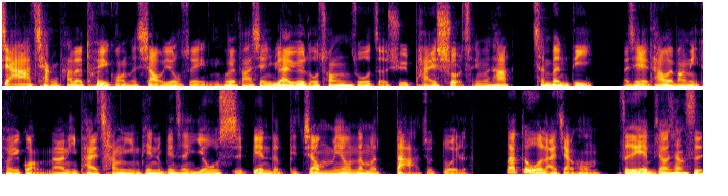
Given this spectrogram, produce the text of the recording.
加强它的推广的效用，所以你会发现越来越多创作者去拍 short，因为它成本低，而且它会帮你推广。那你拍长影片就变成优势，变得比较没有那么大，就对了。那对我来讲，吼，这个也比较像是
